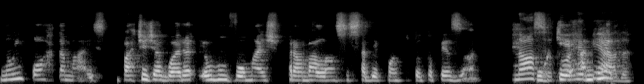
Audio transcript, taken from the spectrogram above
não importa mais. A partir de agora, eu não vou mais para a balança saber quanto eu estou pesando. Nossa, Porque arrepiada.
